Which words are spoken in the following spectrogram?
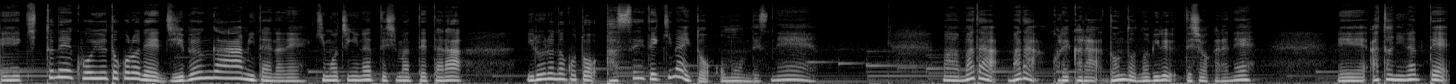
えー、きっとねこういうところで自分がみたいなね気持ちになってしまってたらいろいろなこと達成できないと思うんですね。まあまだまだこれからどんどん伸びるでしょうからね。えー、後になって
